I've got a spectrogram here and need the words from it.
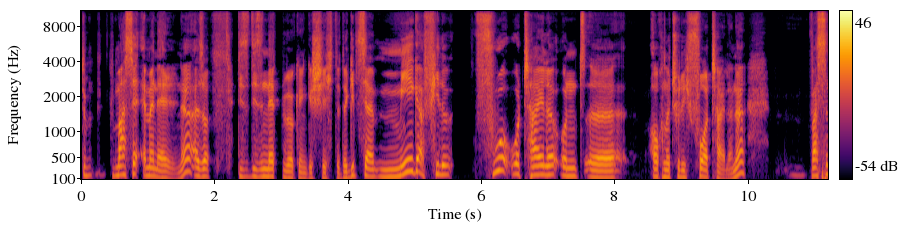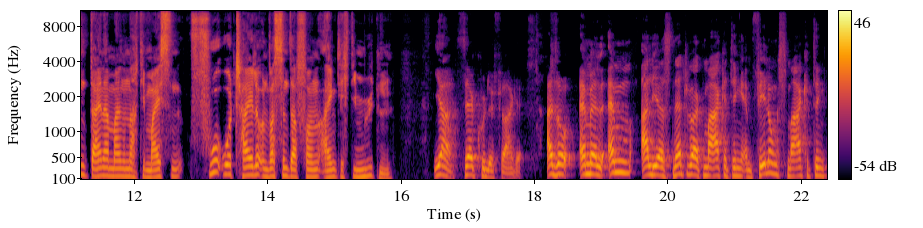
du, du machst ja MNL, ne? Also diese, diese Networking-Geschichte. Da gibt's ja mega viele Vorurteile und äh, auch natürlich Vorteile, ne? Was sind deiner Meinung nach die meisten Vorurteile und was sind davon eigentlich die Mythen? Ja, sehr coole Frage. Also MLM alias Network Marketing, Empfehlungsmarketing,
